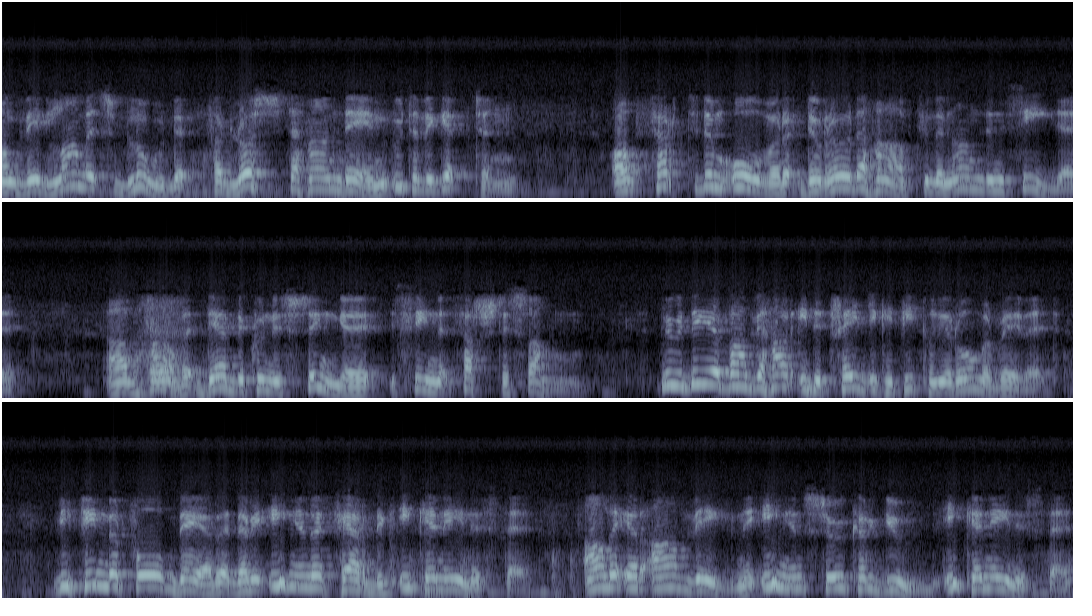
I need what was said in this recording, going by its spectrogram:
og ved lammets blod forløste han dem ut av Egypten og førte dem over Det røde hav til den andre side av havet, der de kunne synge sin første sang. Nå, Det er hva vi har i det tredje kapittel i Romerbrevet. Vi finner folk der der er ingen rettferdig, ikke en eneste. Alle er avvegne, ingen søker Gud, ikke en eneste.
